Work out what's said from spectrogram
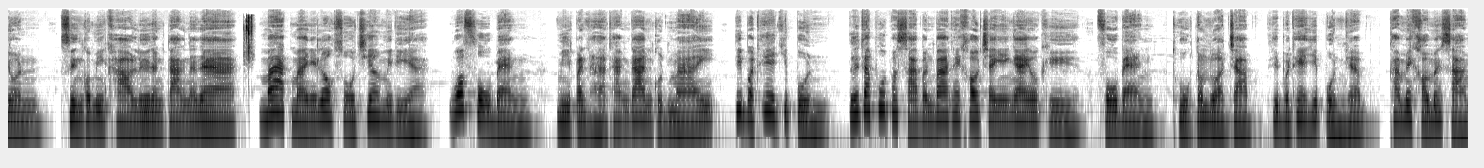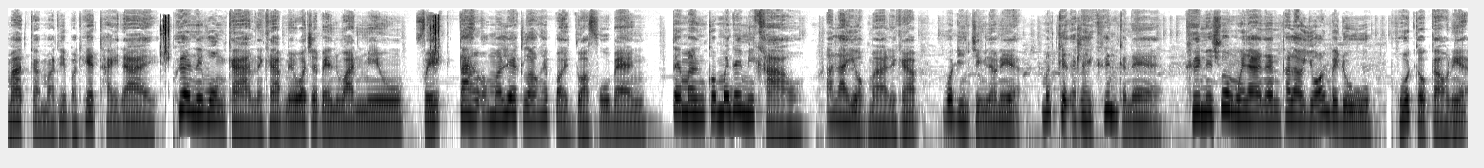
ยน ซึ่งก็มีข่าวลือต่างๆ นานามากมายในโลกโซเชียลมีเดีย ว่าโฟแบงมีปัญหาทางด้านกฎหมายที่ประเทศญี่ปุ่น หรือถ้าพูดภาษาบ้านๆให้เข้าใจง่ายๆ ก็คือโฟแบงถูกตำรวจจับที่ประเทศญี่ปุ่นครับ ทำให้เขาไม่สามารถกลับมาที่ประเทศไทยได้ เพื่อนในวงการนะครับไม่ว่าจะเป็นวันมิลฟิกต่างออกมาเรียกร้องให้ปล่อยตัวโฟแบงแต่มันก็ไม่ได้มีข่าวอะไรออกมาเลยครับ ว่าจริงๆแล้วเนี่ยมันเกิดอะไรขึ้นกันแน่ คือในช่วงเวลานั้นถ้าเราย้อนไปดูโพสต์เก่าๆเนี่ย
